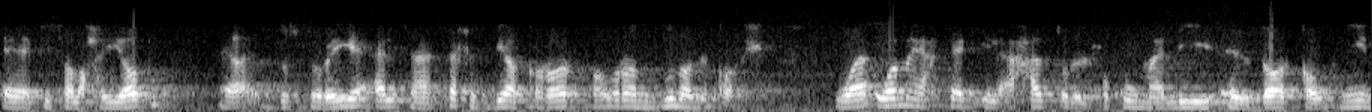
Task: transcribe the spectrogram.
في صلاحياته الدستورية قال سهتخذ بها قرار فورا دون نقاش. وما يحتاج إلى أحالته للحكومة لإصدار قوانين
